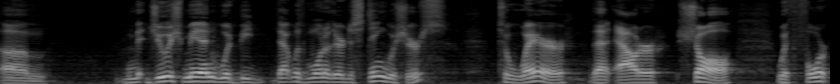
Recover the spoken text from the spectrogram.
Um, Jewish men would be, that was one of their distinguishers to wear that outer shawl with four,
